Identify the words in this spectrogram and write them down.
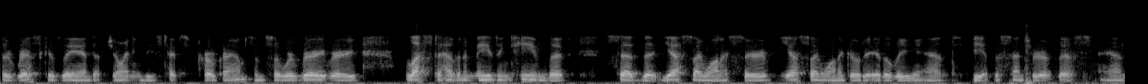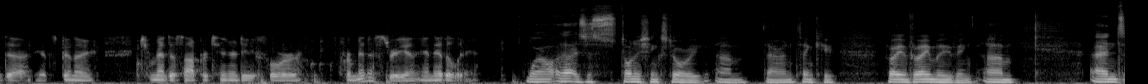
the risk as they end up joining these types of programs. And so we're very, very blessed to have an amazing team that said that yes, I want to serve. Yes, I want to go to Italy and be at the center of this. And uh, it's been a tremendous opportunity for for ministry in, in Italy. Well, that is an astonishing story, um, Darren. Thank you. Very, very moving. Um, and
